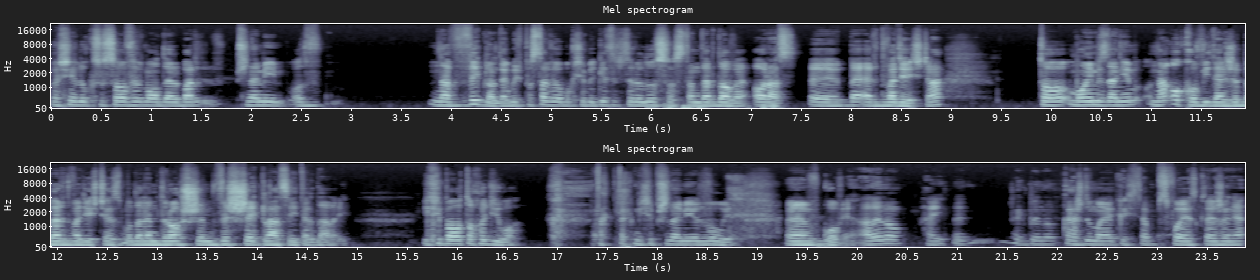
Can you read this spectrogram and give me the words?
właśnie luksusowy model, przynajmniej od, na wygląd, jakbyś postawił obok siebie GT4 Lusso standardowe oraz y, BR20, to moim zdaniem na oko widać, że BR20 jest modelem droższym, wyższej klasy i tak dalej. I chyba o to chodziło. tak, tak mi się przynajmniej odwołuje w głowie. Ale no, hej, e, jakby no, każdy ma jakieś tam swoje skojarzenia.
